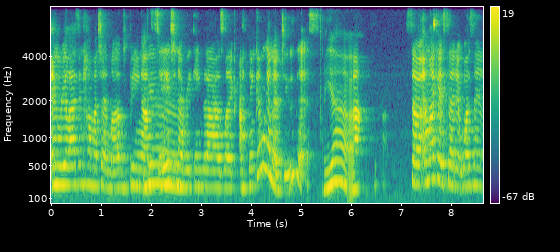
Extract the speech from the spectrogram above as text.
and realizing how much I loved being on stage and everything that I was like, I think I'm gonna do this. yeah So and like I said, it wasn't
